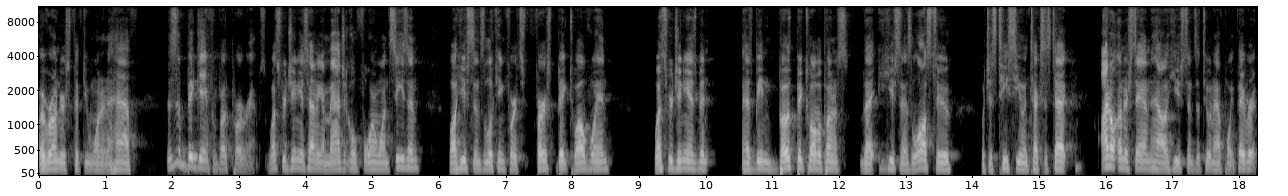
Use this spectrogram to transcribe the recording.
Over under is 51 and a half. This is a big game for both programs. West Virginia is having a magical 4 and 1 season, while Houston's looking for its first Big 12 win. West Virginia has been has beaten both Big 12 opponents that Houston has lost to, which is TCU and Texas Tech. I don't understand how Houston's a two and a half point favorite,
